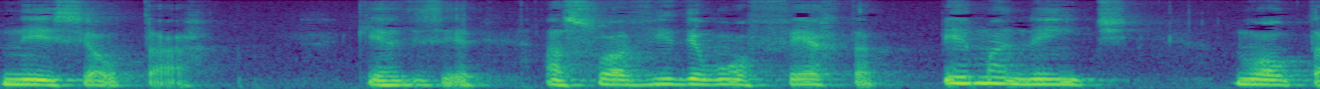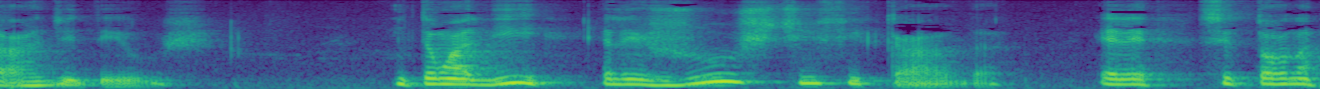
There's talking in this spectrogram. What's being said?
nesse altar. Quer dizer, a sua vida é uma oferta permanente no altar de Deus. Então ali ela é justificada, ela é, se torna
